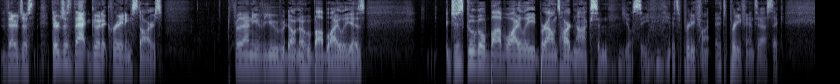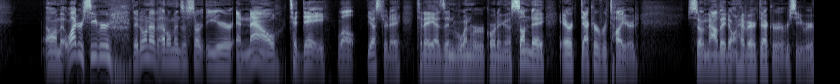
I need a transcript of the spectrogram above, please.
they're just they're just that good at creating stars. For any of you who don't know who Bob Wylie is, just Google Bob Wylie Browns Hard Knocks and you'll see. It's pretty fun. It's pretty fantastic. Um, at wide receiver, they don't have Edelman to start the year, and now today, well, yesterday, today as in when we're recording this Sunday, Eric Decker retired, so now they don't have Eric Decker at receiver.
